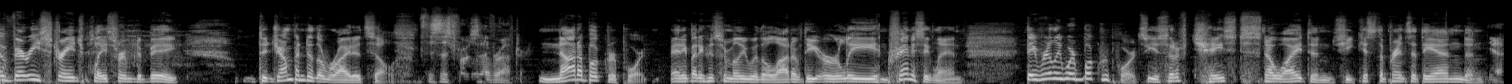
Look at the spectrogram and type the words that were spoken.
a very strange place for him to be to jump into the ride itself. This is Frozen Ever After. Not a book report. Anybody who's familiar with a lot of the early Fantasyland they really were book reports. You sort of chased Snow White, and she kissed the prince at the end. And yeah,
